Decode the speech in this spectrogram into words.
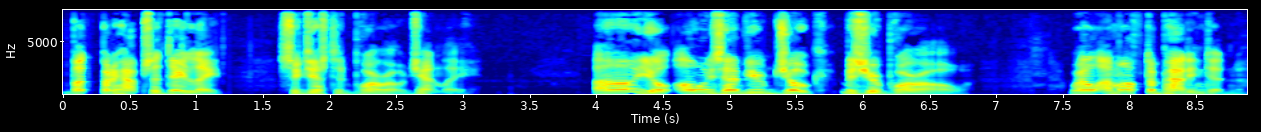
but perhaps a day late, suggested Poirot gently. Ah, you'll always have your joke, Monsieur Poirot. Well, I'm off to Paddington.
